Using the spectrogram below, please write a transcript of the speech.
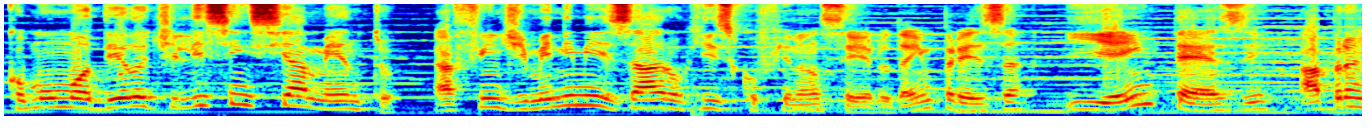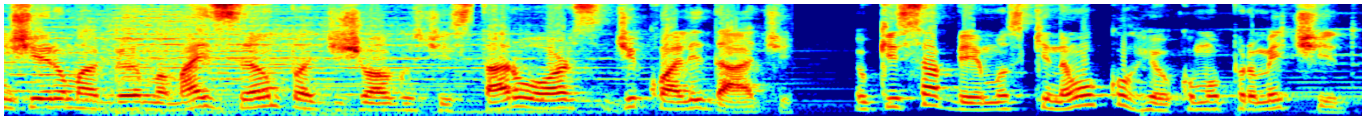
como um modelo de licenciamento a fim de minimizar o risco financeiro da empresa e, em tese, abranger uma gama mais ampla de jogos de Star Wars de qualidade, o que sabemos que não ocorreu como prometido.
